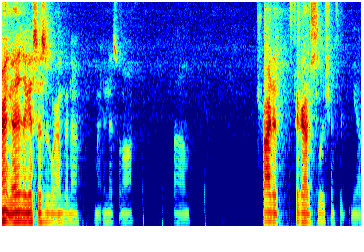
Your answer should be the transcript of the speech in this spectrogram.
All right, guys. I guess this is where I'm gonna, end this one off. Um, try to figure out a solution for you know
